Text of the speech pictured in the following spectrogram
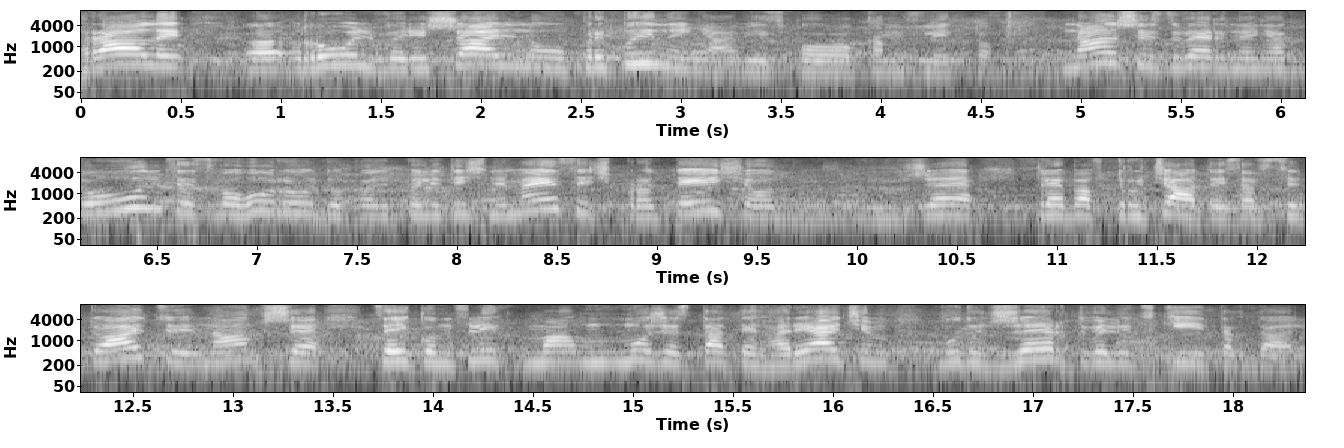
грали е, роль вирішальну припинення військового конфлікту. Наше звернення до ООН – це свого роду політичний меседж про те, що вже треба втручатися в ситуацію, інакше цей конфлікт може стати гарячим, будуть жертви людські і так далі.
